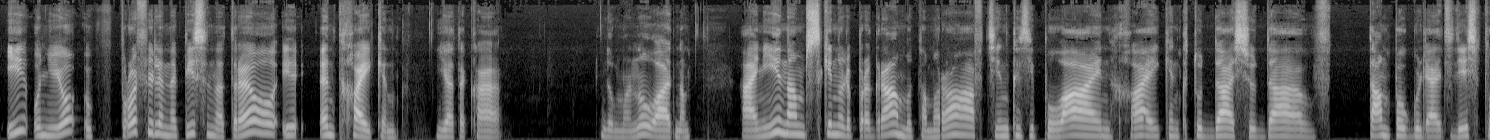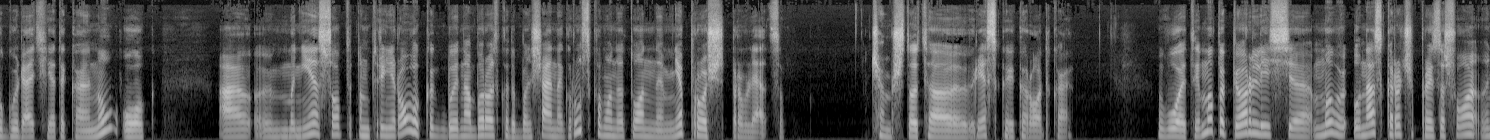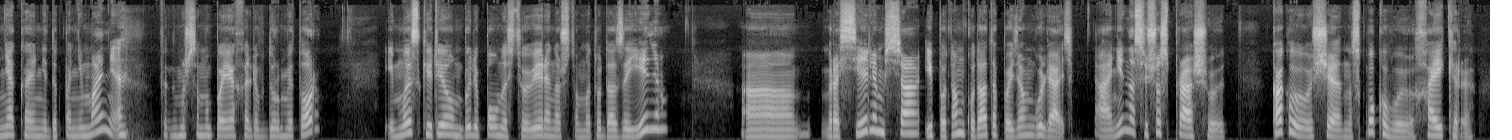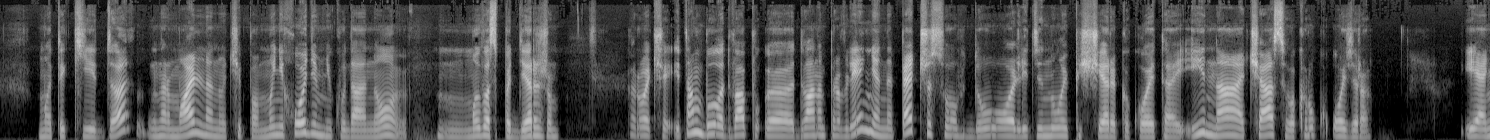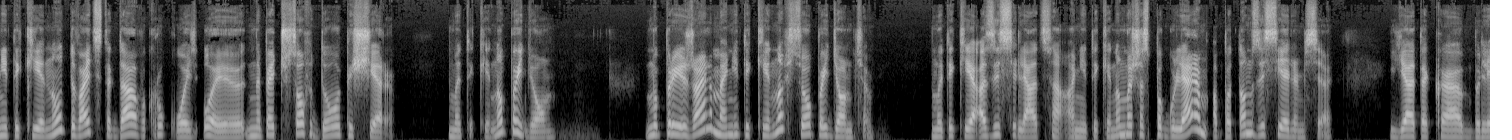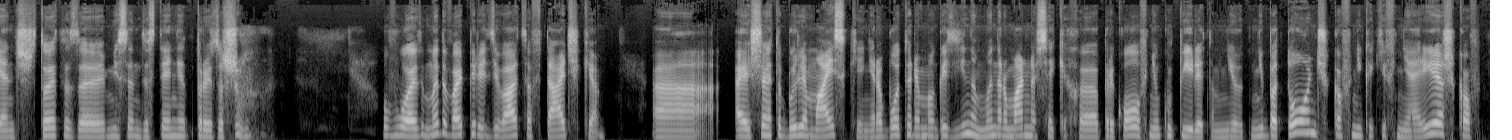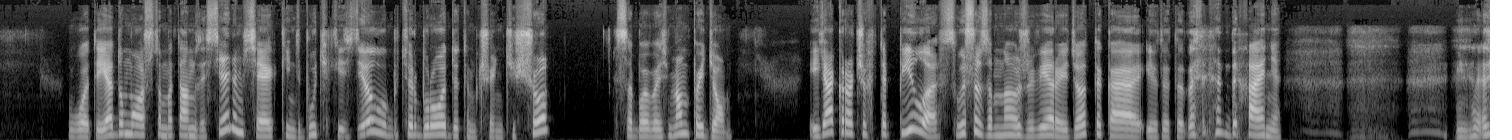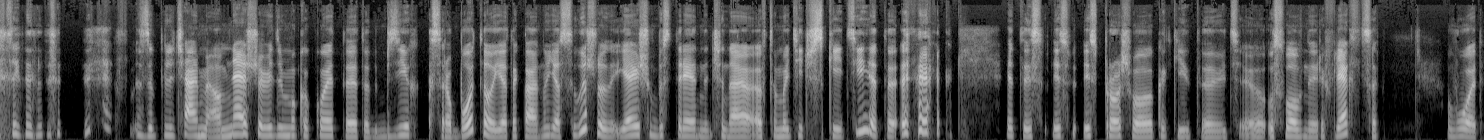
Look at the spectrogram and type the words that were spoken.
И у нее в профиле написано travel и and hiking. Я такая думаю, ну ладно. Они нам скинули программу, там, рафтинг, зиплайн, хайкинг, туда-сюда, там погулять, здесь погулять. Я такая, ну ок. А э, мне с опытом тренировок, как бы наоборот, когда большая нагрузка монотонная, мне проще справляться, чем что-то резкое и короткое. Вот, и мы поперлись. Э, мы, у нас, короче, произошло некое недопонимание, потому что мы поехали в Дурмитор, и мы с Кириллом были полностью уверены, что мы туда заедем, э, расселимся и потом куда-то пойдем гулять. А они нас еще спрашивают, как вы вообще, насколько вы хайкеры? Мы такие, да, нормально, ну, типа, мы не ходим никуда, но мы вас поддержим. Короче, и там было два, э, два направления на 5 часов до ледяной пещеры какой-то и на час вокруг озера. И они такие, ну, давайте тогда вокруг озера, ой, на 5 часов до пещеры. Мы такие, ну, пойдем. Мы приезжаем, и они такие, ну, все, пойдемте. Мы такие, а заселяться? Они такие, ну, мы сейчас погуляем, а потом заселимся. Я такая, блин, что это за misunderstanding произошло? Вот, мы давай переодеваться в тачке. А, а еще это были майские, не работали магазины, мы нормально всяких э, приколов не купили, там ни, ни батончиков, никаких, ни орешков. Вот, и я думала, что мы там заселимся, какие-нибудь бутики сделаю, бутерброды, там что-нибудь еще с собой возьмем, пойдем. И я, короче, втопила, слышу, за мной уже Вера идет такая, и вот это дыхание. за плечами. А у меня еще, видимо, какой-то этот бзих сработал. Я такая, ну, я слышу, я еще быстрее начинаю автоматически идти. Это, это из, из, из прошлого какие-то эти условные рефлексы. Вот.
